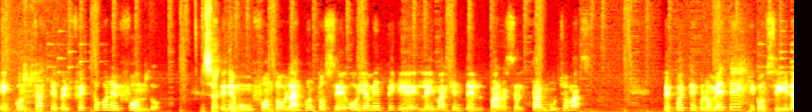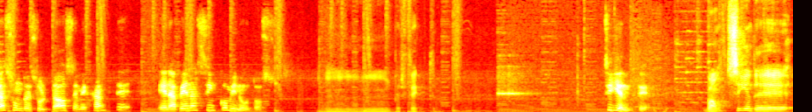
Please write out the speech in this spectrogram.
en contraste perfecto con el fondo. Exacto. Tenemos un fondo blanco, entonces obviamente que la imagen de él va a resaltar mucho más. Después te promete que conseguirás un resultado semejante en apenas 5 minutos. Mm, perfecto. Siguiente. Vamos, siguiente,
